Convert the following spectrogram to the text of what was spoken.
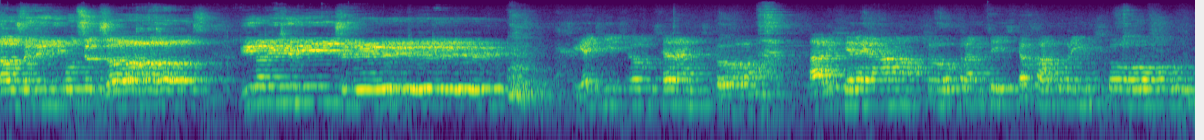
Завжди нині повсякчас і на віки вічні. Святішого Вселенського, архірея нашого Франциска Папу Римського,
